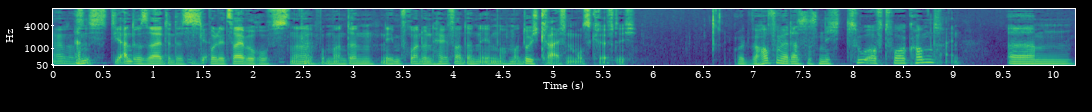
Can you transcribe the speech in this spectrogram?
Ja, das ähm, ist die andere Seite des ja. Polizeiberufs, ne, okay. wo man dann neben Freund und Helfer dann eben nochmal durchgreifen muss, kräftig. Gut, wir hoffen wir, dass es nicht zu oft vorkommt. Nein. Ähm,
